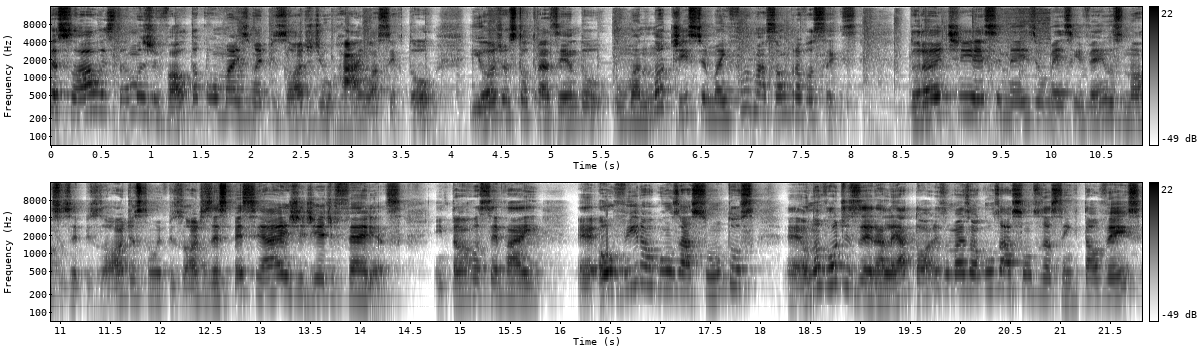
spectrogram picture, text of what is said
Pessoal, estamos de volta com mais um episódio de O Raio Acertou e hoje eu estou trazendo uma notícia, uma informação para vocês. Durante esse mês e o mês que vem, os nossos episódios são episódios especiais de dia de férias. Então você vai é, ouvir alguns assuntos é, eu não vou dizer aleatórios, mas alguns assuntos assim que talvez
